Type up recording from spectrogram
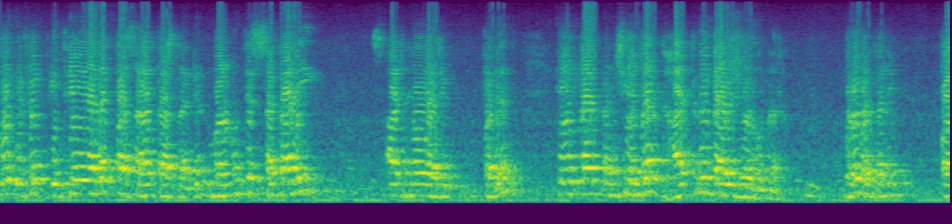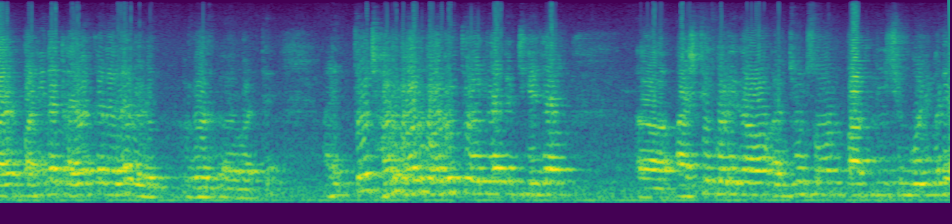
तो इफेक्ट इथे यायला पाच सहा तास लागेल. म्हणून ते सकाळी आठ नऊ वाजेपर्यंत एक लाख ऐंशी हजार घाटने बॅरेजवर होणार. बरोबर? आणि पाणीला ट्रॅव्हल करायला वेळ वेळ वाटते आणि तोच हळूहळू हळू तो एक लाख ऐंशी हजार आष्टे कोळेगाव अर्जुन सोन पाकणी शिंगोलीमध्ये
